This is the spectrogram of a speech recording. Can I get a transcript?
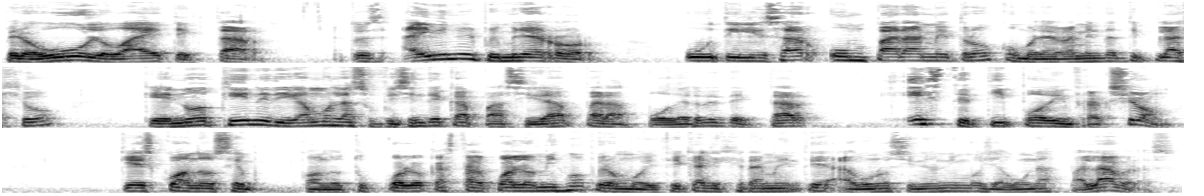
pero Google lo va a detectar. Entonces, ahí viene el primer error. Utilizar un parámetro como la herramienta antiplagio que no tiene, digamos, la suficiente capacidad para poder detectar este tipo de infracción que es cuando, se, cuando tú colocas tal cual lo mismo, pero modificas ligeramente algunos sinónimos y algunas palabras.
